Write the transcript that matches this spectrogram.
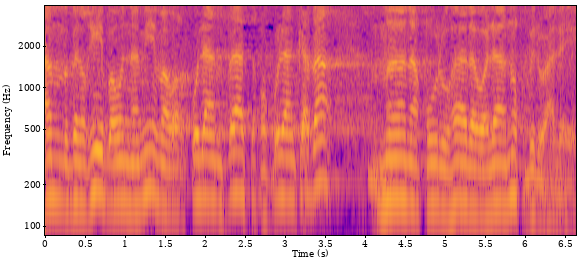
أما بالغيبة والنميمة وفلان فاسق وفلان كذا ما نقول هذا ولا نقبل عليه.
